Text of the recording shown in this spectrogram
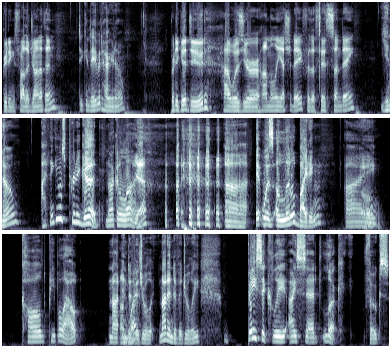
Greetings, Father Jonathan. Deacon David, how are you now? Pretty good, dude. How was your homily yesterday for the fifth Sunday? You know, I think it was pretty good, not going to lie. Yeah? Uh, it was a little biting. I Oh. called people out, not On what? individually, not individually. Basically, I said, "Look, folks,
